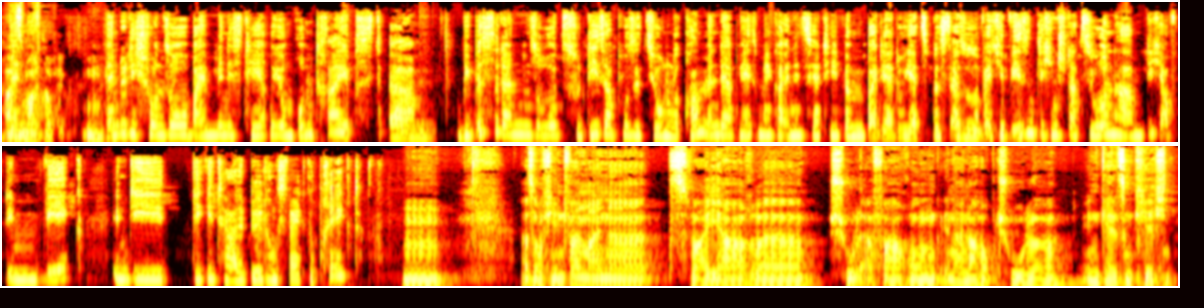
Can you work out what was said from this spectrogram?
Als wenn, macht auf, hm? wenn du dich schon so beim Ministerium rumtreibst, ähm, wie bist du dann so zu dieser Position gekommen in der Pacemaker-Initiative, bei der du jetzt bist? Also so welche wesentlichen Stationen haben dich auf dem Weg in die digitale Bildungswelt geprägt? Mhm. Also auf jeden Fall meine zwei Jahre Schulerfahrung in einer Hauptschule in Gelsenkirchen.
